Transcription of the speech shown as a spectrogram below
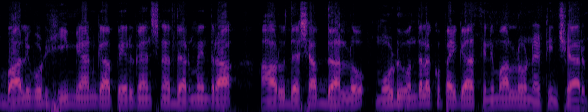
బాలీవుడ్ హీమ్యాన్గా పేరుగాంచిన ధర్మేంద్ర ఆరు దశాబ్దాల్లో మూడు వందలకు పైగా సినిమాల్లో నటించారు.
